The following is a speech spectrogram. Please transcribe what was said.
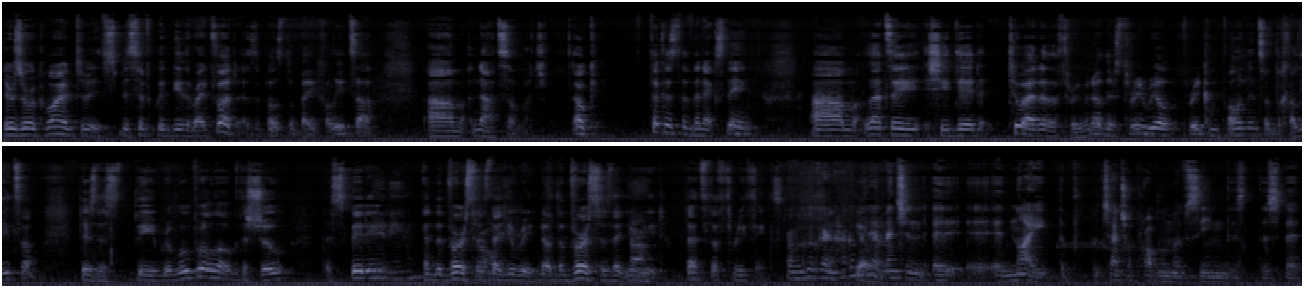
there's a requirement to specifically be the right foot as opposed to by chalitza, um, not so much. Okay, took us to the next thing. Um, let's say she did two out of the three. We know there's three real three components of the chalitza. There's this the removal of the shoe, the spitting, Spitting. and the verses Oh. that you read. No, the verses that you Ah. read. That's the three things. Rabbi Kukrin, how come Yeah, they didn't mention uh, uh, at night the potential problem of seeing this, the spit?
